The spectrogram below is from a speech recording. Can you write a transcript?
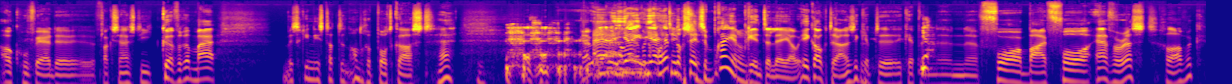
Ook hoe ver de vaccins die coveren. Maar misschien is dat een andere podcast. Hè? Hebben- Eh, jij hebt nog steeds een braille printer, Leo. Ik ook trouwens. Ik heb, de, ik heb Ja. een, een eh, 4x4 Everest, geloof ik.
